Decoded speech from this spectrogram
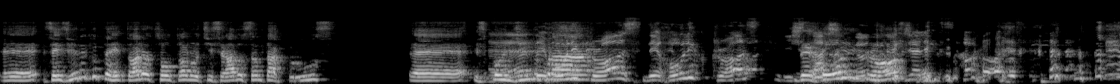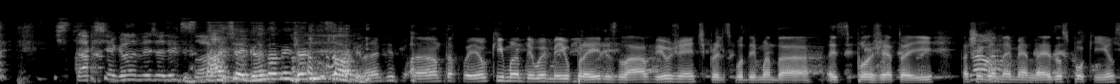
é, vocês viram que o território soltou a notícia lá do Santa Cruz, é, É, expandindo the para. Holy Cross, The Holy Cross está The Holy chegando Cross. Major League Soccer. Está chegando no Major League Soccer. Tá chegando a Major League Soccer. Grande Santa, foi eu que mandei o e-mail pra eles lá, viu, gente? Pra eles poderem mandar esse projeto aí. Tá Não. chegando na MLS aos pouquinhos.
